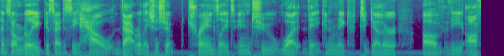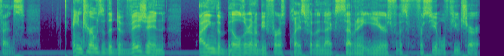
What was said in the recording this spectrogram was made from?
And so I'm really excited to see how that relationship translates into what they can make together of the offense. In terms of the division, I think the Bills are going to be first place for the next seven, eight years for this foreseeable future.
